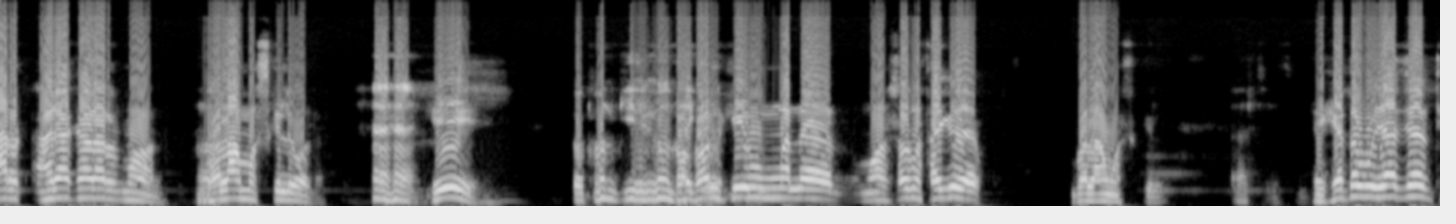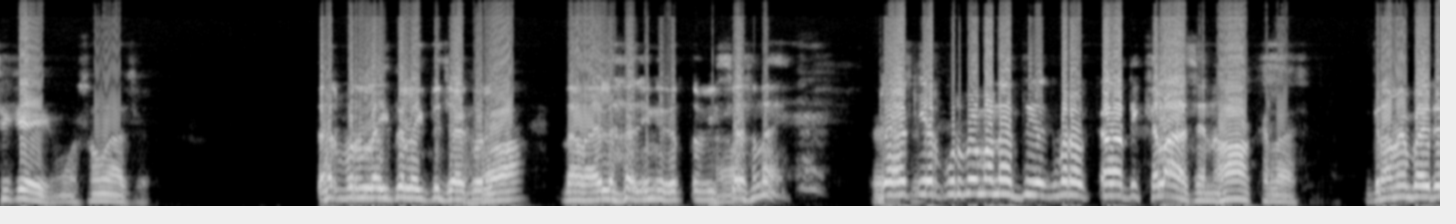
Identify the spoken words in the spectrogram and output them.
আর আড়া কাড়ার মন বলা মুশকিল বটে। কি? কখন কীরকম কখন কি মানে মৌসুম থাকবে বলা মুশকিল। আচ্ছা আচ্ছা। দেখে তো বোঝা যাচ্ছে ঠিকই মৌসুমে আছে। তারপরে লাগতে লাগতে যা করে হ্যাঁ, দাঁড়াইলে জিনিসের তো বিশ্বাস নাই? যাই হোক, এর পূর্বে মানে একবার কাড়াটি খেলা আছে না? হ্যাঁ খেলা আছে। গ্রামে বাইরে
